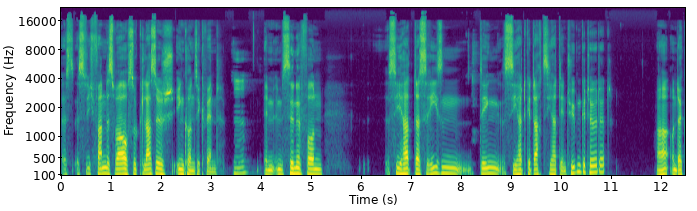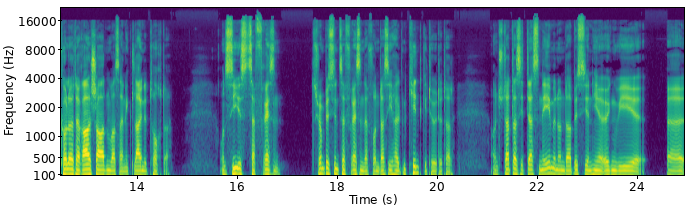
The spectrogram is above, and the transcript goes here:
es, es, ich fand, es war auch so klassisch inkonsequent. Hm? Im, Im Sinne von, sie hat das Riesending, sie hat gedacht, sie hat den Typen getötet. Ja, und der Kollateralschaden war seine kleine Tochter. Und sie ist zerfressen. Schon ein bisschen zerfressen davon, dass sie halt ein Kind getötet hat. Und statt dass sie das nehmen und da ein bisschen hier irgendwie äh,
